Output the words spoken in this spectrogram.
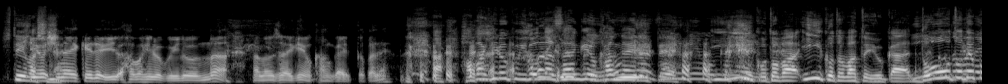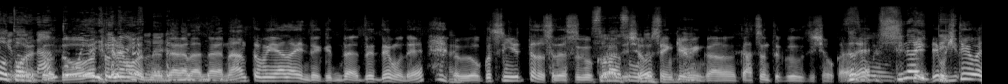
否定はしない。けど幅広くいろんなあの財源を考えるとかね。幅広くいろんな財源を考えるっていい言葉いい言葉というかどうとでも取る。どうとでもね だからだから何とも言わないんだけどででもね、露骨に言ったらそれはすごくあるでしょ、ね、選挙民がガツンとくるでしょうからね。しないでも否定は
